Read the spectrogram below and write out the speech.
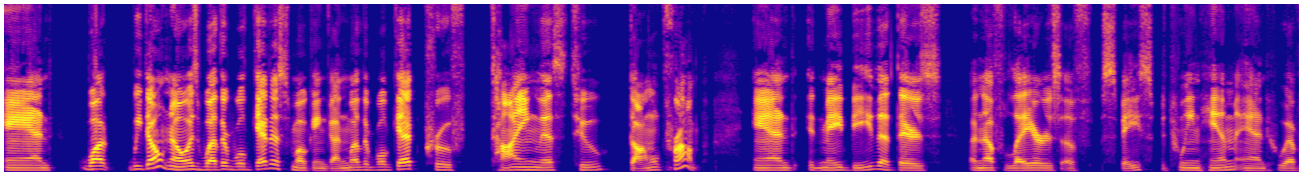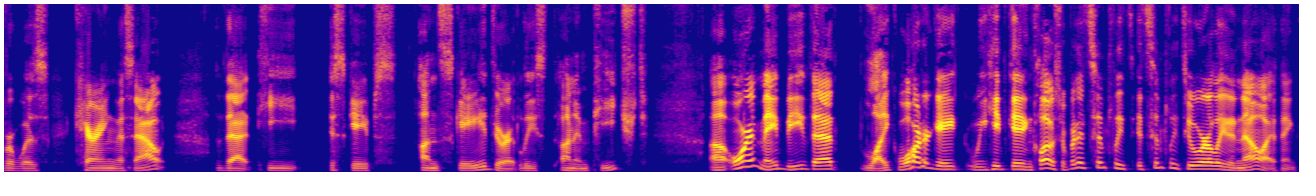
And what we don't know is whether we'll get a smoking gun, whether we'll get proof tying this to Donald Trump. And it may be that there's enough layers of space between him and whoever was carrying this out that he escapes unscathed or at least unimpeached. Uh, or it may be that like Watergate, we keep getting closer, but it's simply it's simply too early to know. I think.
